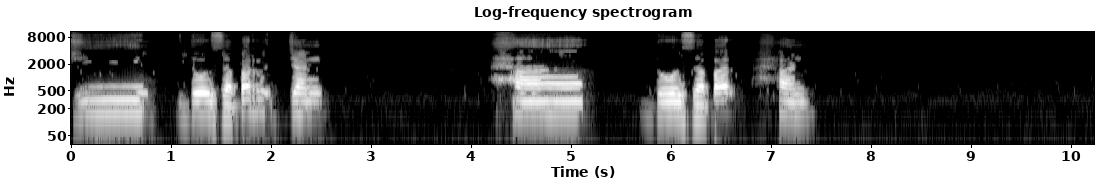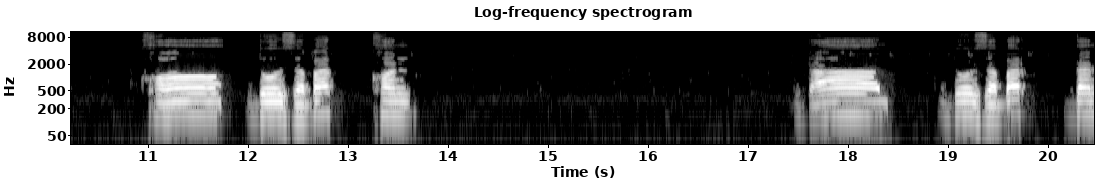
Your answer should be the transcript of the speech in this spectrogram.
जी दो ज़बर जन। हा दो ज़बर हन। खो दो ज़बर এখন দাল দো জবর দন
